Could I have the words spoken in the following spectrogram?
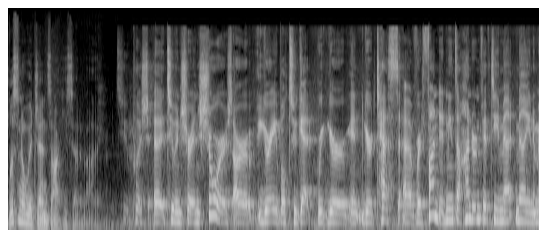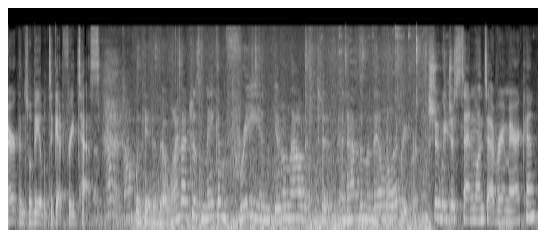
Listen to what Jen Psaki said about it. to push uh, to ensure insurers are you're able to get re- your your tests uh, refunded means 150 mi- million Americans will be able to get free tests. Kind of complicated though. Why not just make them free and give them out to, and have them available everywhere? Should we just send one to every American?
